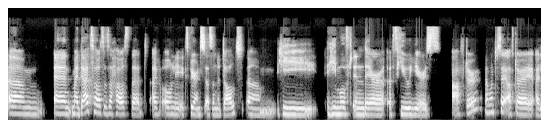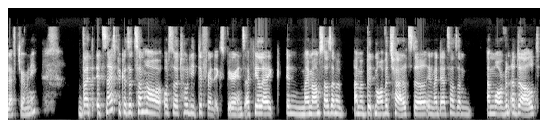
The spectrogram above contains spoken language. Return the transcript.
Um, and my dad's house is a house that I've only experienced as an adult. Um, he he moved in there a few years after, I want to say, after I, I left Germany. But it's nice because it's somehow also a totally different experience. I feel like in my mom's house, I'm a I'm a bit more of a child still. In my dad's house, I'm I'm more of an adult,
